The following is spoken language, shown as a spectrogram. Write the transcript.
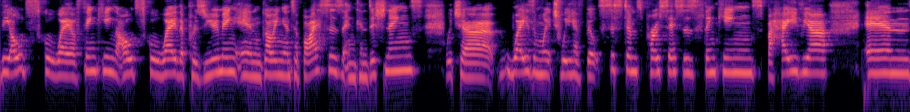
the old school way of thinking, the old school way, the presuming and going into biases and conditionings, which are ways in which we have built systems, processes, thinkings, behavior, and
